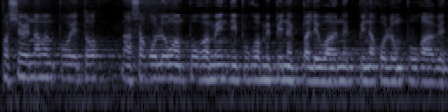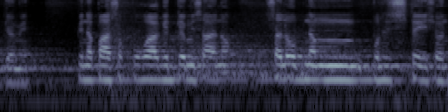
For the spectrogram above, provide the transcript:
Pa-share naman po ito. Nasa kulungan po kami, hindi po kami pinagpaliwanag, pinakulong po kagad kami. Pinapasok po kagad kami sa ano sa loob ng police station.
